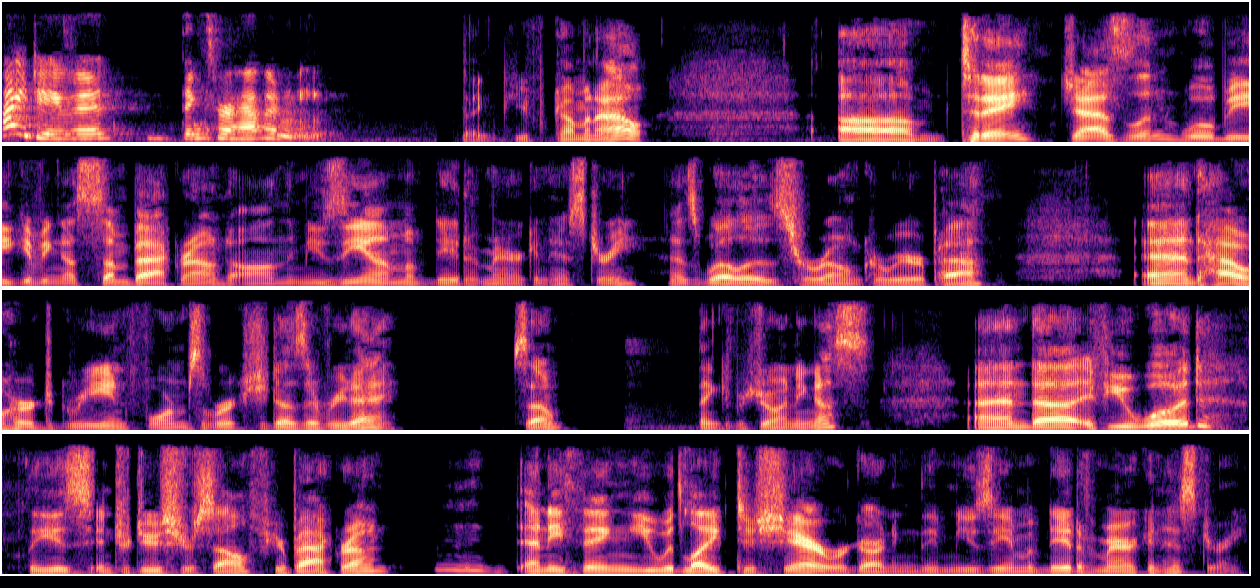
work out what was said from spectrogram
Hi, David. Thanks for having me. Thank you for coming out. Um, today, Jazlyn will be giving us some background on the Museum of Native American History, as well as her own career path, and how her degree informs the work she does every day. So, thank you for joining us. And uh, if you would, please introduce yourself, your background, anything you would like to share regarding the Museum of Native American History.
